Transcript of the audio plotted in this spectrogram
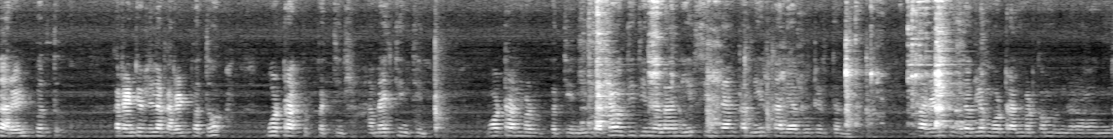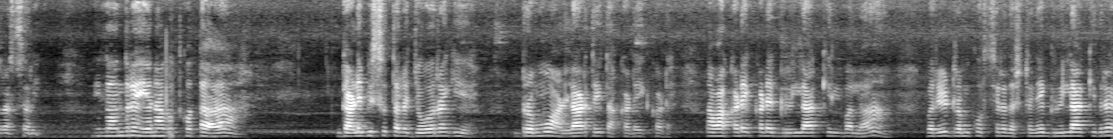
ಕರೆಂಟ್ ಬಂತು. ಕರೆಂಟ್ ಇರಲಿಲ್ಲ ಕರೆಂಟ್ ಬಂತು. ಮೋಟ್ರ್ ಹಾಕ್ಬಿಟ್ಟು ಬರ್ತೀನಿ. ಆಮೇಲೆ ತಿಂತೀನಿ. ಮೋಟ್ರ್ ಆನ್ ಮಾಡ್ಬಿಟ್ಟು ಬರ್ತೀನಿ. ಬಟ್ಟೆ ಒದ್ದಿದ್ದೀನಲ್ಲ ನೀರು ಸಿಂಕ್ ಅಂತ ನೀರು ಖಾಲಿ ಆಗ್ಬಿಟ್ಟಿರ್ತದೆ ಕರೆಂಟ್ ಇದ್ದಾಗಲೇ ಮೋಟ್ರ್ ಆನ್ ಮಾಡ್ಕೊಂಬಂದ್ರೆ ಅಂದ್ರೆ ಸರಿ. ಇಲ್ಲಾಂದರೆ ಏನಾಗುತ್ತೆ ಗೊತ್ತಾ? ಗಾಳಿ ಬೀಸುತ್ತಲ್ಲ ಜೋರಾಗಿ. ಡ್ರಮ್ಮು ಅಳ್ಳಾಡ್ತೈತೆ ಆ ಕಡೆ ಈ ಕಡೆ. ನಾವು ಆ ಕಡೆ ಈ ಕಡೆ ಗ್ರಿಲ್ ಹಾಕಿಲ್ವಲ್ಲ ಬರೀ ಡ್ರಮ್ ಕೂರಿಸಿರೋದು ಅಷ್ಟೇ. ಗ್ರಿಲ್ ಹಾಕಿದರೆ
